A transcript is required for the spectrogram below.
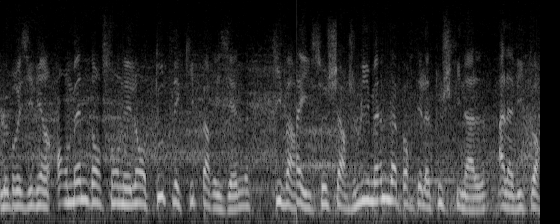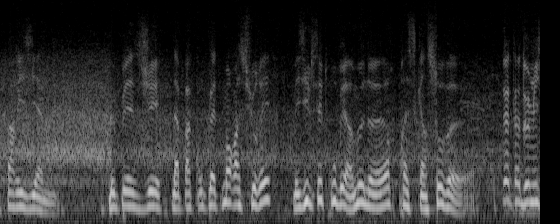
le Brésilien emmène dans son élan toute l'équipe parisienne qui va. Se charge lui-même d'apporter la touche finale à la victoire parisienne. Le PSG n'a pas complètement rassuré, mais il s'est trouvé un meneur, presque un sauveur. Tête à demi.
